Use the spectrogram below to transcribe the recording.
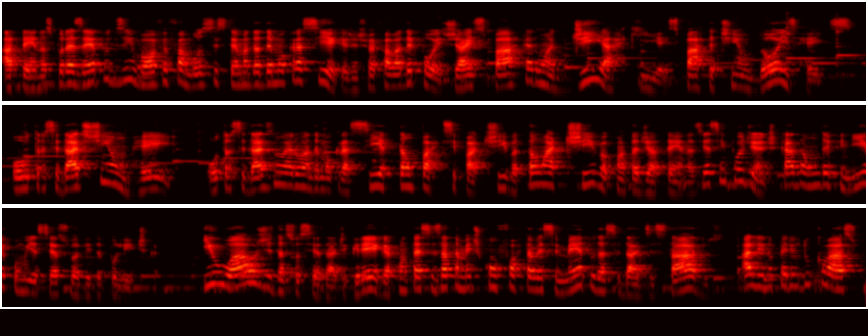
Atenas, por exemplo, desenvolve o famoso sistema da democracia, que a gente vai falar depois. Já Esparta era uma diarquia. Esparta tinha dois reis. Outras cidades tinham um rei, Outras cidades não eram uma democracia tão participativa, tão ativa quanto a de Atenas, e assim por diante. Cada um definia como ia ser a sua vida política. E o auge da sociedade grega acontece exatamente com o fortalecimento das cidades-estados ali no período clássico,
